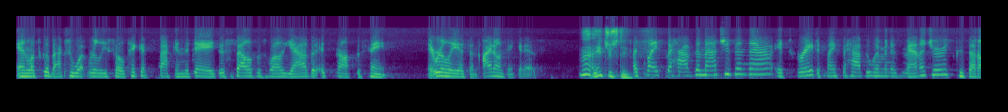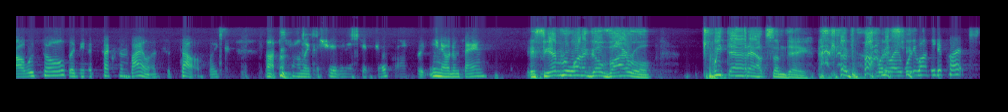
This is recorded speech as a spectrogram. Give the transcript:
And let's go back to what really sold tickets back in the day. This sells as well, yeah, but it's not the same. It really isn't. I don't think it is. Ah, interesting. It's nice to have the matches in there. It's great. It's nice to have the women as managers because that always sold. I mean, it's sex and violence itself. Like, not to sound like a chauvinistic jerk on, but you know what I'm saying? If you ever want to go viral, tweet that out someday. I promise What do I? What do you. want me to put?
